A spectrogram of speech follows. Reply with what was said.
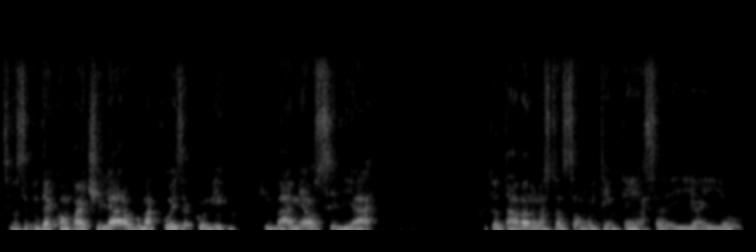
Se você puder compartilhar alguma coisa comigo que vá me auxiliar, porque eu estava numa situação muito intensa e aí eu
